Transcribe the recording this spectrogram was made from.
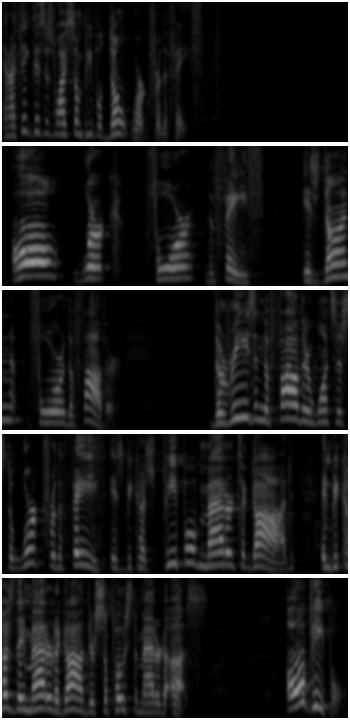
And I think this is why some people don't work for the faith. All work for the faith is done for the Father. The reason the Father wants us to work for the faith is because people matter to God, and because they matter to God, they're supposed to matter to us. All people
